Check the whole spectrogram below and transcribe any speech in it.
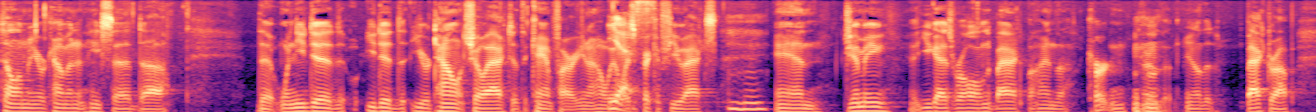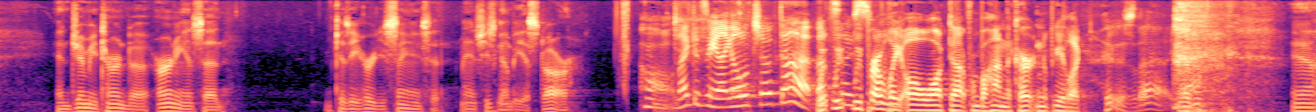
telling him you were coming, and he said uh, that when you did you did your talent show act at the campfire. You know how we always pick a few acts, and Jimmy, you guys were all in the back behind the curtain, or the, you know, the backdrop. And Jimmy turned to Ernie and said, because he heard you sing, he said, "Man, she's going to be a star." Oh, that gets me like a little choked up. We, That's we, so we sweet. probably all walked out from behind the curtain to be like, "Who is that?" You know? Yeah,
